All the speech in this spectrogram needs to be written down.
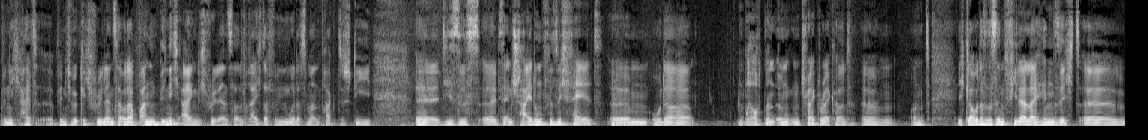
bin ich halt, bin ich wirklich Freelancer oder wann bin ich eigentlich Freelancer? Reicht dafür nur, dass man praktisch die, äh, dieses, äh, diese Entscheidung für sich fällt? Ähm, oder braucht man irgendeinen Track Record. Ähm, und ich glaube, das ist in vielerlei Hinsicht, äh,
